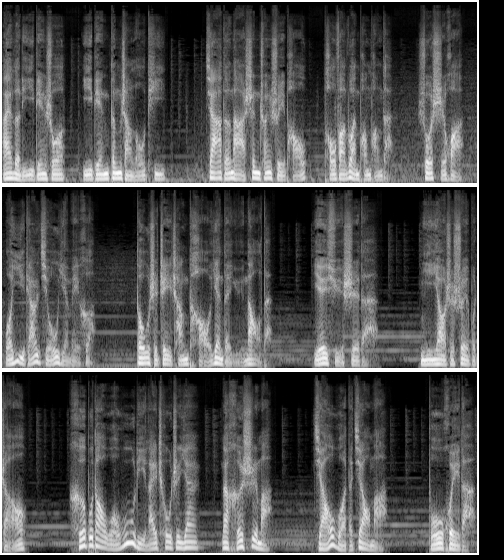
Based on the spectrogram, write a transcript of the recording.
埃勒里一边说一边登上楼梯。加德纳身穿睡袍，头发乱蓬蓬的。说实话，我一点酒也没喝，都是这场讨厌的雨闹的。也许是的。你要是睡不着，何不到我屋里来抽支烟？那合适吗？搅我的觉吗？不会的。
